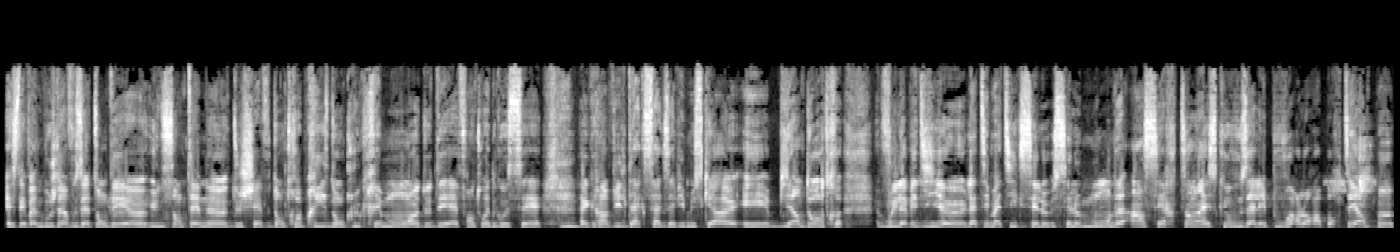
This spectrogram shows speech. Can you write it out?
Et Stéphane Bougelin, vous attendez euh, une centaine de chefs d'entreprise, donc Luc Raymond de DF, Antoine Gosset, mmh. Grinville d'AXA, Xavier Muscat et bien d'autres. Vous l'avez dit, la thématique, c'est le, c'est le monde incertain. Est-ce que vous allez pouvoir leur apporter un peu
